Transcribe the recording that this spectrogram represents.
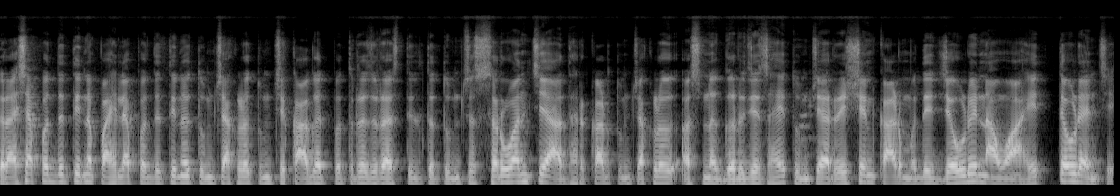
तर अशा पद्धतीनं पहिल्या पद्धतीनं तुमच्याकडं तुमचे कागदपत्र जर असतील तर तुमचं सर्वांचे आधार कार्ड तुमच्याकडं असणं गरजेचं आहे. तुमच्या रेशन कार्डमध्ये जेवढे नावं आहेत तेवढ्यांचे.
